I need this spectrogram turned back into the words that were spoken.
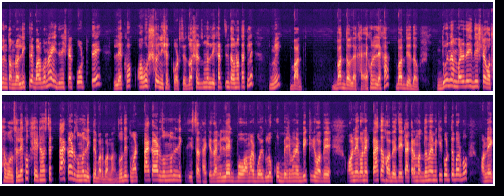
কিন্তু আমরা লিখতে পারব না। এই জিনিসটা করতে লেখক অবশ্যই নিষেধ করছে। যশের জন্য লেখার চিন্তা ভাবনা থাকলে তুমি বাদ বাদ দাও লেখা। এখনই লেখা বাদ দিয়ে দাও। দুই নম্বরে যে জিনিসটা কথা বলছে, লেখক, সেটা হচ্ছে টাকার জন্য লিখতে পারবা না। যদি তোমার টাকার জন্য ইচ্ছা থাকে যে আমি লিখব, আমার বইগুলো খুব বেশি মানে বিক্রি হবে, অনেক অনেক টাকা হবে, যে টাকার মাধ্যমে আমি কি করতে পারব? অনেক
